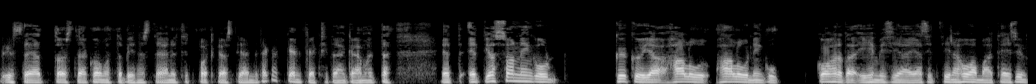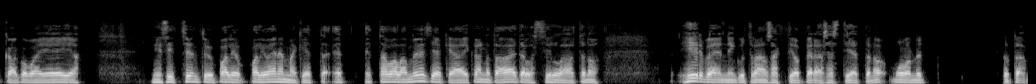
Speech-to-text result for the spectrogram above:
yhtä ja toista ja kolmatta bisnestä ja nyt sitten podcastia ja mitä kaikkea nyt keksitäänkään. Mutta et, et jos on niin kuin kyky ja halu, halu niin kuin kohdata ihmisiä ja sitten siinä huomaa, että hei synkkaako vai ei ja niin sitten syntyy paljon, paljon enemmänkin, että et, et tavallaan myyntiäkään ei kannata ajatella sillä tavalla, että no hirveän niin kuin transaktioperäisesti, että no mulla on nyt tota,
